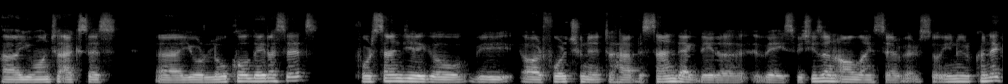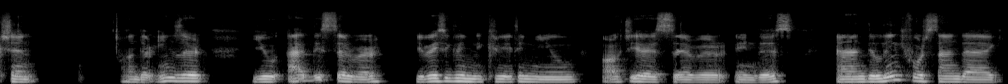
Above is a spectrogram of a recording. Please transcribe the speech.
uh, you want to access uh, your local data sets. For San Diego, we are fortunate to have the SANDAG database, which is an online server. So in your connection under insert, you add this server, you basically create a new ArcGIS server in this, and the link for Sandag,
